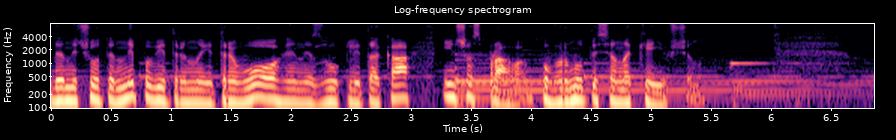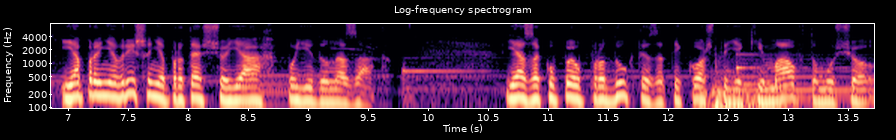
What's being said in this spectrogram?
де не чути ні повітряної тривоги, ні звук літака. Інша справа повернутися на Київщину. Я прийняв рішення про те, що я поїду назад. Я закупив продукти за ті кошти, які мав, тому що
